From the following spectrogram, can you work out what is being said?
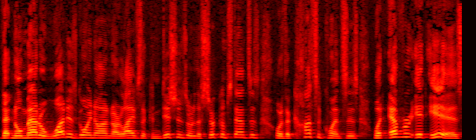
That no matter what is going on in our lives, the conditions or the circumstances or the consequences, whatever it is,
